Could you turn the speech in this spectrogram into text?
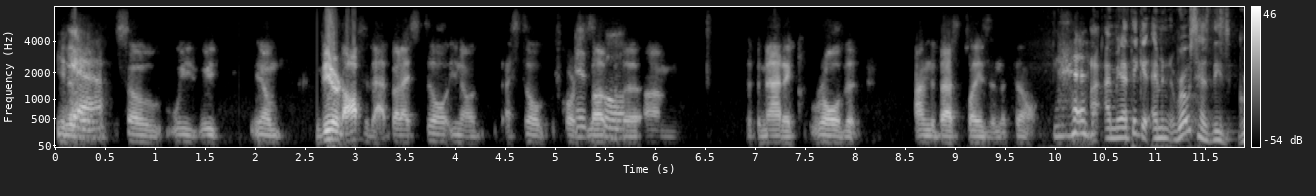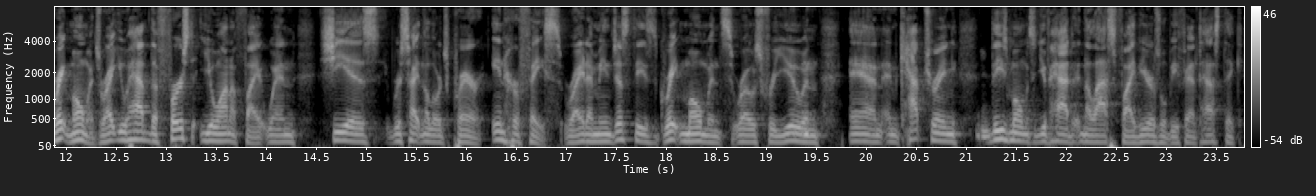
you know. Yeah. So we we you know veered off of that, but I still you know I still of course It's love cool. the um the thematic role that I'm the best plays in the film. I I mean, I think it, I mean Rose has these great moments, right? You have the first Joanna fight when she is reciting the Lord's Prayer in her face, right? I mean, just these great moments, Rose, for you, and and and capturing these moments that you've had in the last five years will be fantastic.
